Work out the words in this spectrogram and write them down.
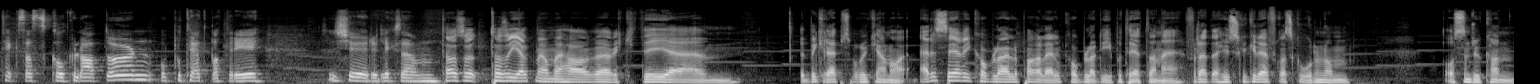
Texas-kalkulatoren og potetbatteri. Så du kjører liksom Ta så, ta så Hjelp meg om jeg har eh, riktig um, begrepsbruk her nå. Er det seriekobla eller parallellkobla de potetene? For jeg husker ikke det fra skolen om åssen du kan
